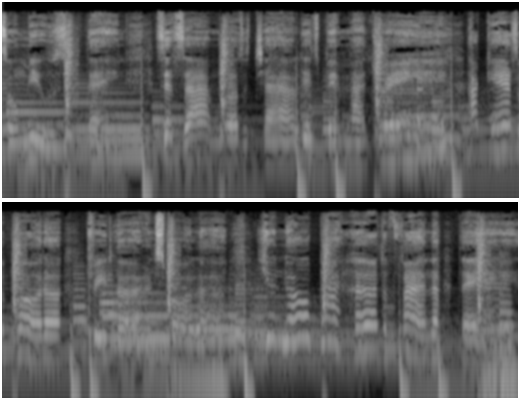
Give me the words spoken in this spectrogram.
This music thing. Since I was a child, it's been my dream. I can't support her, treat her and spoil her. You know, buy her the finer things.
